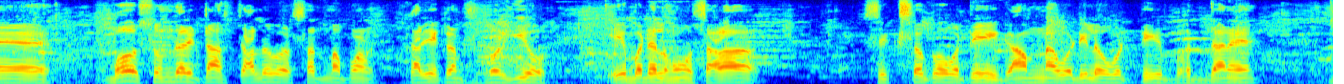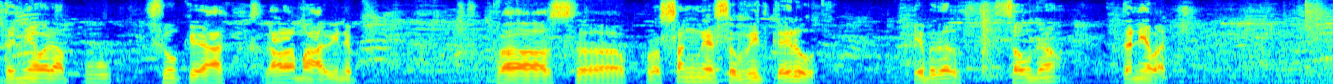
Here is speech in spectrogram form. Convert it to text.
બહુ સુંદર રીતના ચાલુ વરસાદમાં પણ કાર્યક્રમ સફળ ગયો. એ બદલ હું શાળા શિક્ષકો વતી, ગામના વડીલો વતી બધાને ધન્યવાદ આપું છું કે આ શાળામાં આવીને પ્રસંગને શોભિત કર્યો. એ બદલ સૌને ધન્યવાદ.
